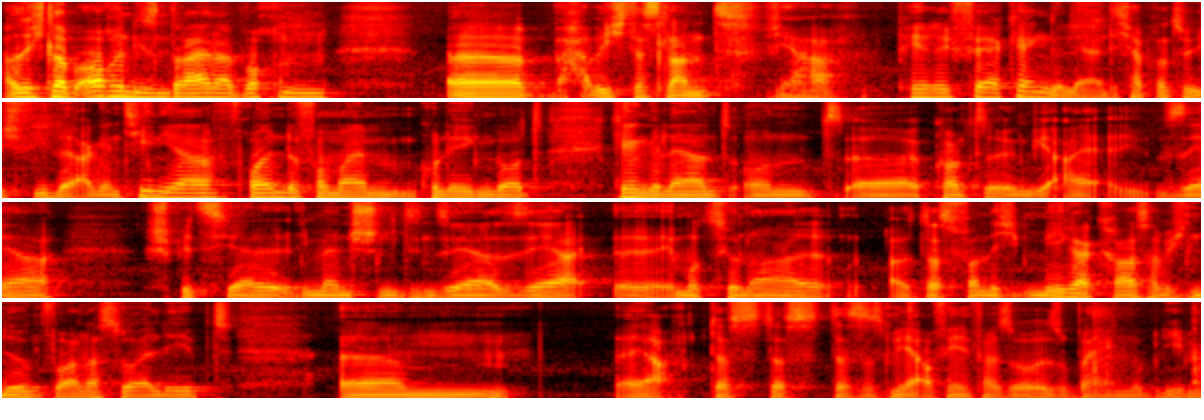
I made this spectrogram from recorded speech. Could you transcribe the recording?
Also ich glaube auch in diesen dreieinhalb Wochen äh, habe ich das Land ja peripher kennengelernt. Ich habe natürlich viele Argentinier, Freunde von meinem Kollegen dort kennengelernt und äh, konnte irgendwie sehr speziell, die Menschen sind sehr, sehr äh, emotional. Also das fand ich mega krass, habe ich nirgendwo anders so erlebt. Ähm, ja, das, das, das ist mir auf jeden Fall so super hängen geblieben.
